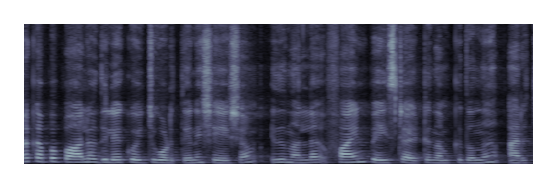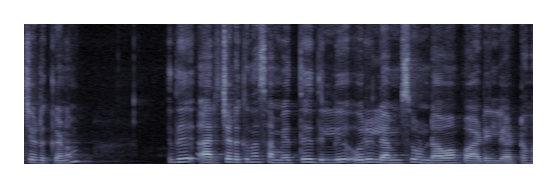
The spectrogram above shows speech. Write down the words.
അര കപ്പ് പാലും ഇതിലേക്ക് ഒഴിച്ച് കൊടുത്തതിന് ശേഷം ഇത് നല്ല ഫൈൻ പേസ്റ്റായിട്ട് നമുക്കിതൊന്ന് അരച്ചെടുക്കണം. ഇത് അരച്ചെടുക്കുന്ന സമയത്ത് ഇതിൽ ഒരു ലംസും ഉണ്ടാവാൻ പാടില്ല കേട്ടോ.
